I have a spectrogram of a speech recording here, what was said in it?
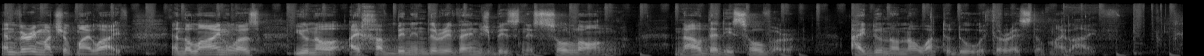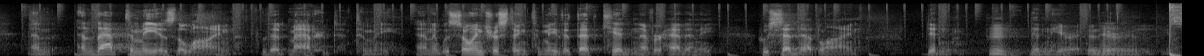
and very much of my life. And the line was, You know, I have been in the revenge business so long. Now that it's over, I do not know what to do with the rest of my life. And, and that to me is the line that mattered to me. And it was so interesting to me that that kid never had any, who said that line, didn't, hmm. didn't hear it. Didn't hear it. yeah.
